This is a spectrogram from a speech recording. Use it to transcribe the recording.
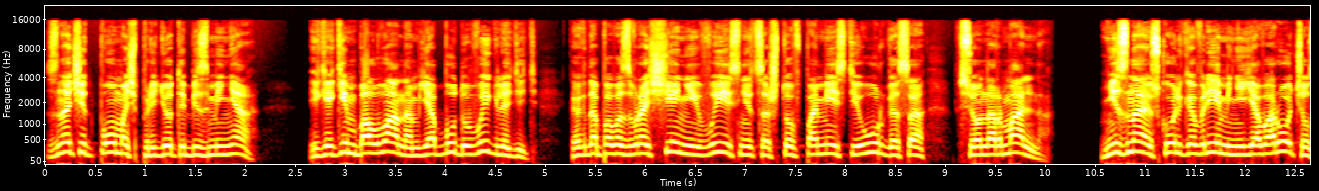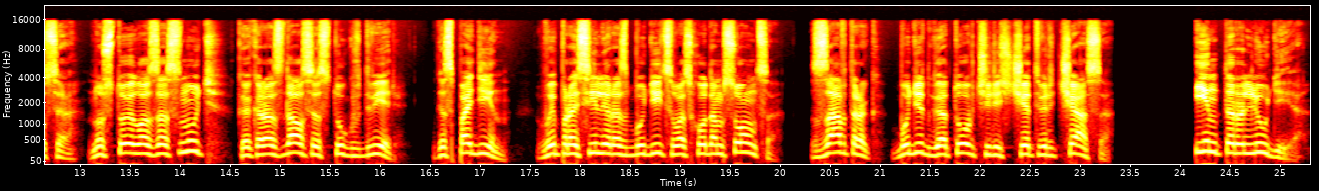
значит, помощь придет и без меня. И каким болваном я буду выглядеть, когда по возвращении выяснится, что в поместье Ургаса все нормально. Не знаю, сколько времени я ворочался, но стоило заснуть, как раздался стук в дверь. «Господин, вы просили разбудить с восходом солнца. Завтрак будет готов через четверть часа». Интерлюдия.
